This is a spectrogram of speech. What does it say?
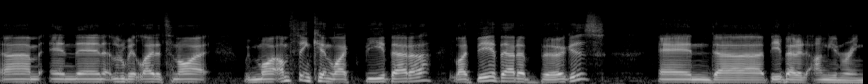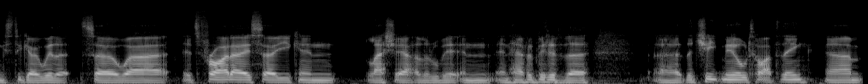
Um, and then a little bit later tonight, we might, I'm thinking like beer batter, like beer batter burgers and uh, beer battered onion rings to go with it. So uh, it's Friday, so you can lash out a little bit and, and have a bit of the uh, the cheap meal type thing. Um,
